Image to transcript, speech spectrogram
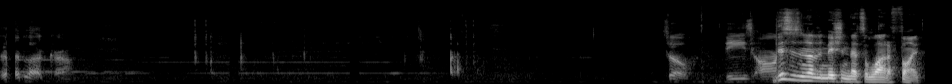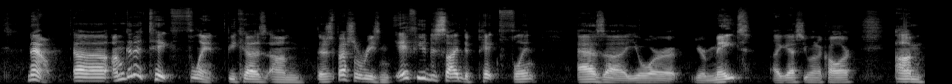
Good luck, Colonel. So, these are. This is another mission that's a lot of fun. Now, uh, I'm going to take Flint because um, there's a special reason. If you decide to pick Flint as uh, your your mate, I guess you want to call her, um,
